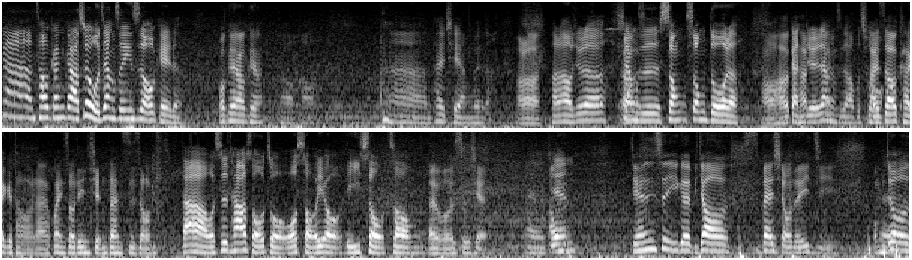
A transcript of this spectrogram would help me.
尬，超尴尬。所以我这样声音是 OK 的。OK 啊，OK 啊。好好。啊，太强了啦。好了好了，我觉得这样子松松多了。好好，感觉这样子好不错。还是要开个头来，欢迎收听咸蛋四周。大家好，我是他手左，我手右，你手中。哎，我是苏贤。哎，今天今天是一个比较 special 的一集，我们就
